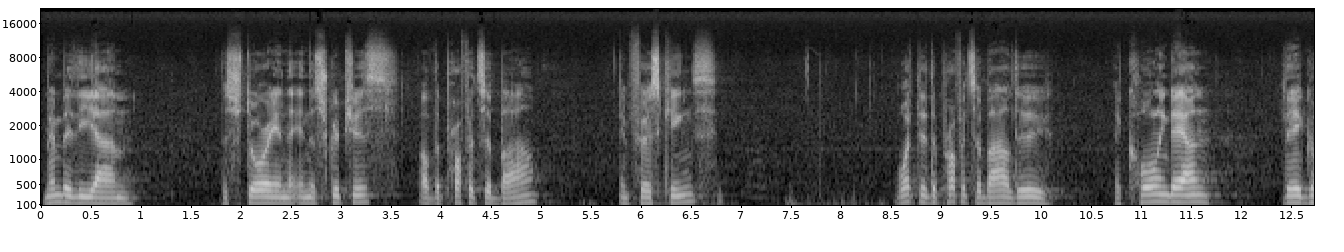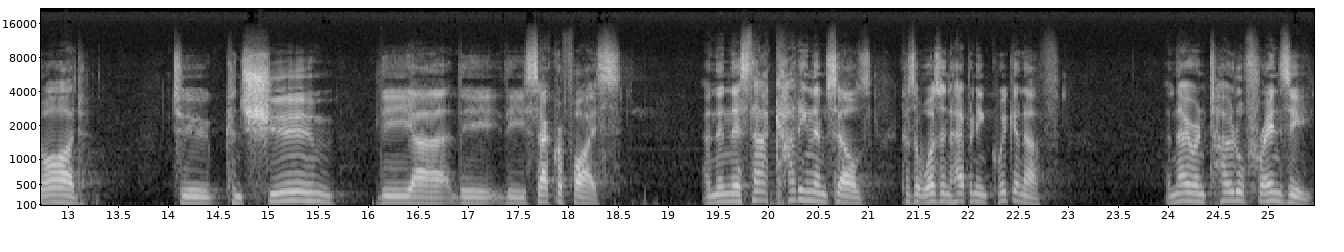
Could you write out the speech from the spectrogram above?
Remember the, um, the story in the, in the scriptures of the prophets of Baal in 1 Kings? What did the prophets of Baal do? They're calling down their God to consume the, uh, the, the sacrifice. And then they start cutting themselves because it wasn't happening quick enough. And they were in total frenzy,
